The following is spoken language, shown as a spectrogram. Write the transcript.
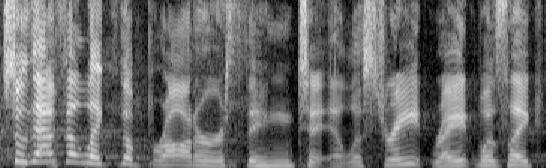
so that felt like the broader thing to illustrate right was like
